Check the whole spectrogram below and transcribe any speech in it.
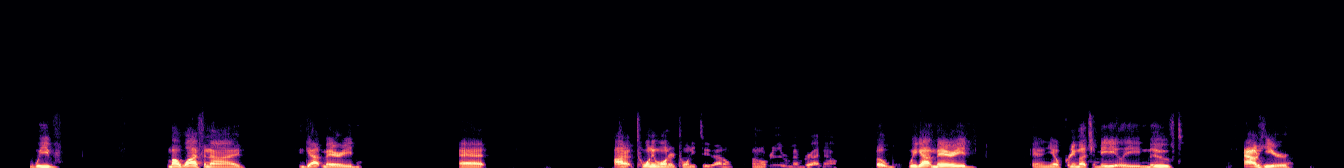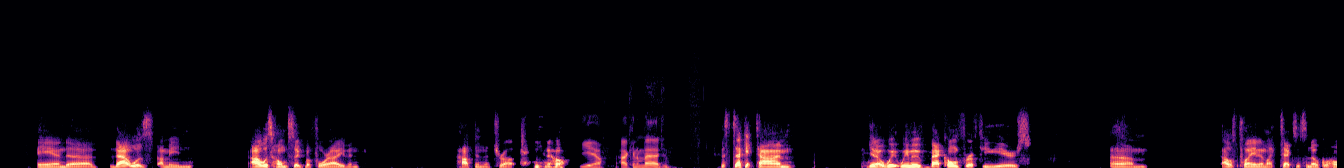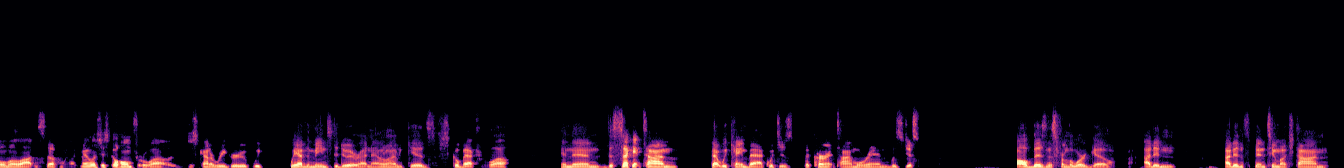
we've my wife and I got married at I don't- 21 or 22. I don't I don't really remember right now. But we got married and you know pretty much immediately moved out here and uh that was I mean I was homesick before I even hopped in the truck, you know. yeah, I can imagine. The second time, you know, we, we moved back home for a few years. Um I was playing in like Texas and Oklahoma a lot and stuff. And we're like, man, let's just go home for a while and just kind of regroup. We we have the means to do it right now. We don't have any kids. Just go back for a while. And then the second time that we came back, which is the current time we're in, was just all business from the word go. I didn't I didn't spend too much time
